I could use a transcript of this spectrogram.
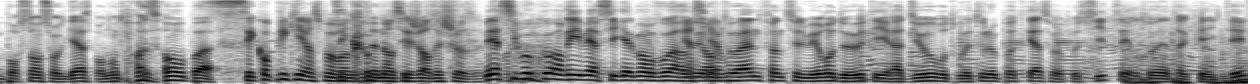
20% sur le gaz pendant 3 ans ou pas? C'est compliqué en ce moment de vous annoncer ce genre de choses. Merci beaucoup Henri, merci également à vous Arnaud Merci et à vous. Antoine. Fin de ce numéro de ETI Radio. Retrouvez tous nos podcasts sur notre site et retrouvez notre actualité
